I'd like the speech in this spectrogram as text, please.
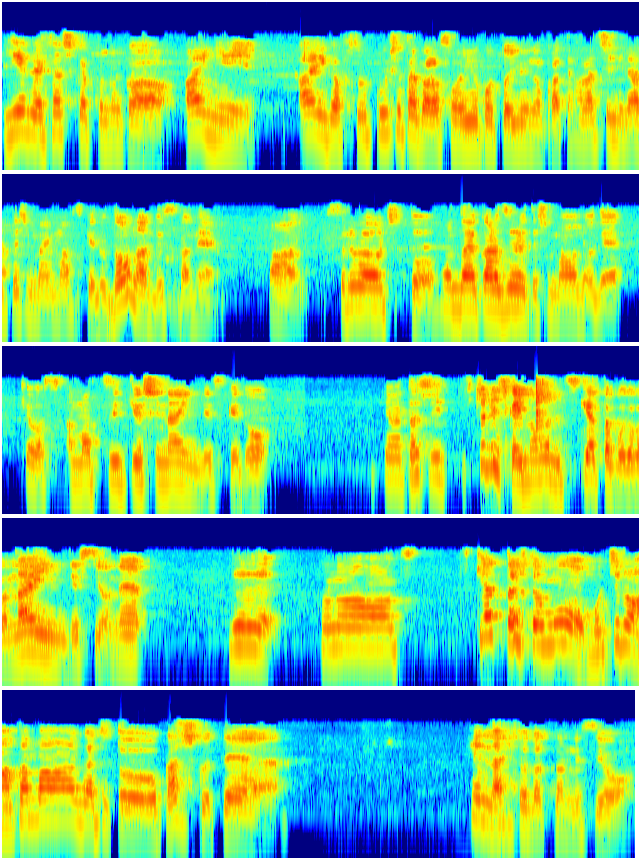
家が優しかったのか、愛に、愛が不足してたからそういうことを言うのかって話になってしまいますけど、どうなんですかねまあ、それはちょっと本題からずれてしまうので、今日はあんま追求しないんですけど、で、私、一人しか今まで付き合ったことがないんですよね。で、その、付き合った人ももちろん頭がちょっとおかしくて、変な人だったんですよ。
